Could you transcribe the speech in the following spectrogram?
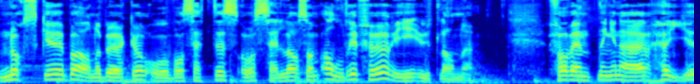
Norske barnebøker oversettes og selger som aldri før i utlandet. Forventningene er høye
